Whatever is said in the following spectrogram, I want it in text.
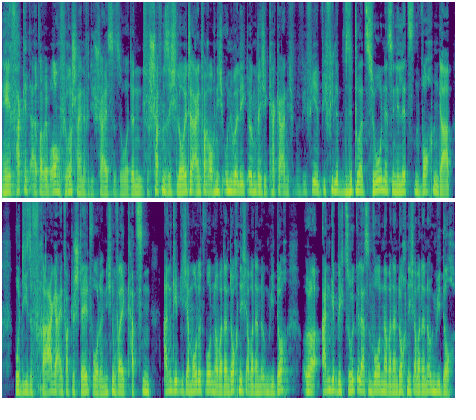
Nee, fuck it, Alter, wir brauchen Führerscheine für die Scheiße so. Dann schaffen sich Leute einfach auch nicht unüberlegt irgendwelche Kacke an. Ich, wie, viel, wie viele Situationen es in den letzten Wochen gab, wo diese Frage einfach gestellt wurde. Nicht nur, weil Katzen angeblich ermordet wurden, aber dann doch nicht, aber dann irgendwie doch. Oder angeblich zurückgelassen wurden, aber dann doch nicht, aber dann irgendwie doch.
